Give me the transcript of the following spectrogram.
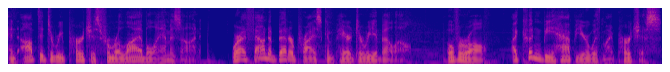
and opted to repurchase from reliable Amazon, where I found a better price compared to Reebelo. Overall, I couldn't be happier with my purchase.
